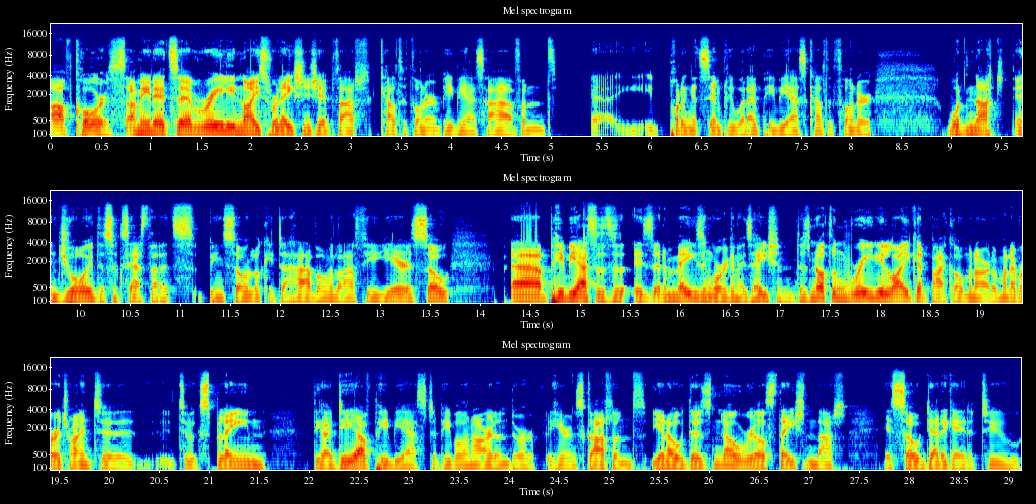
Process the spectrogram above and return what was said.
Oh, of course. I mean, it's a really nice relationship that Celtic Thunder and PBS have, and uh, putting it simply, without PBS, Celtic Thunder would not enjoy the success that it's been so lucky to have over the last few years. So, uh, PBS is is an amazing organization. There's nothing really like it back home in Ireland. Whenever I'm trying to to explain the idea of PBS to people in Ireland or here in Scotland, you know, there's no real station that is so dedicated to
